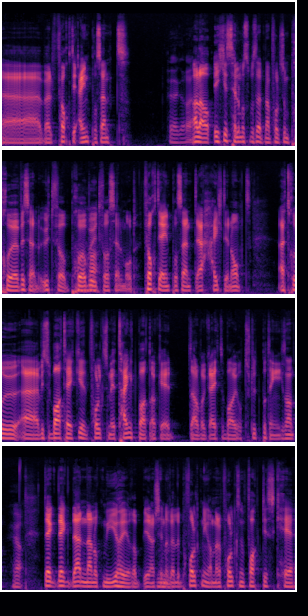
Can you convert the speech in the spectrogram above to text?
uh, vel 41% Høyere. Eller ikke selvmordsprosent, men folk som prøver, selv, utfør, prøver å utføre selvmord. 41% er helt enormt. Jeg tror, uh, Hvis du bare tar folk som har tenkt på at ok, det hadde vært greit å bare gjort slutt på ting ikke sant? Ja. Det, det, Den er nok mye høyere i den generelle befolkninga, men folk som faktisk har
